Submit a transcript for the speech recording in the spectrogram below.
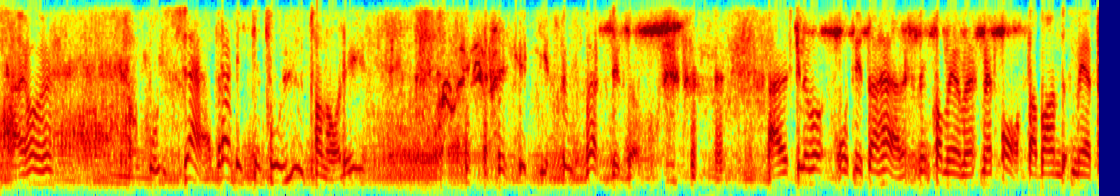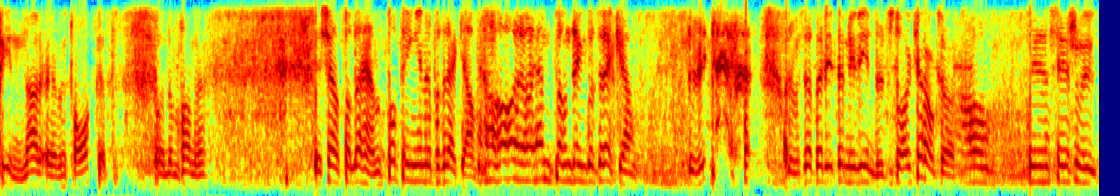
Ja, ja. Oj, jädrar vilken få ut han har. Det är helt overkligt. så. Ja, det skulle vara... Och titta här, nu kommer jag med, med ett ATA-band med pinnar över taket. Undrar om han... Det känns som det har hänt någonting inne på sträckan. Ja, det har hänt någonting på sträckan. Du, får sätta lite ny vindrutetorkare också. Ja, det ser så ut.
